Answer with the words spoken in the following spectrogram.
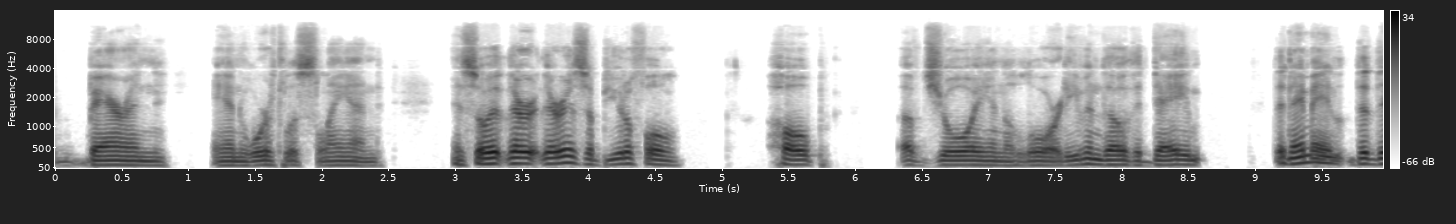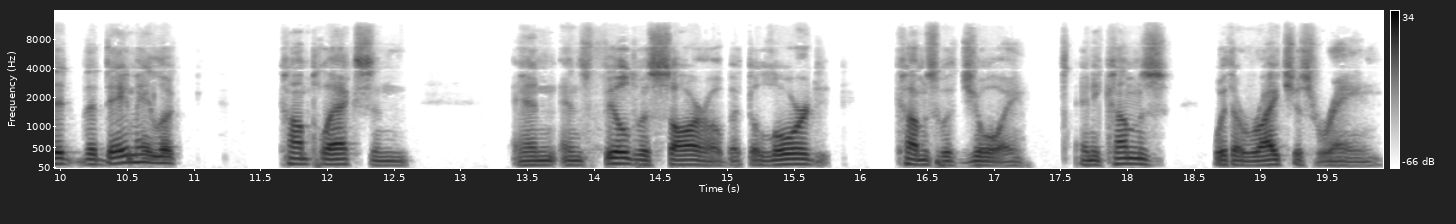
barren and worthless land. And so there, there is a beautiful hope of joy in the Lord, even though the day, the day may, the, the, the day may look complex and, and, and filled with sorrow, but the Lord comes with joy and he comes with a righteous rain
